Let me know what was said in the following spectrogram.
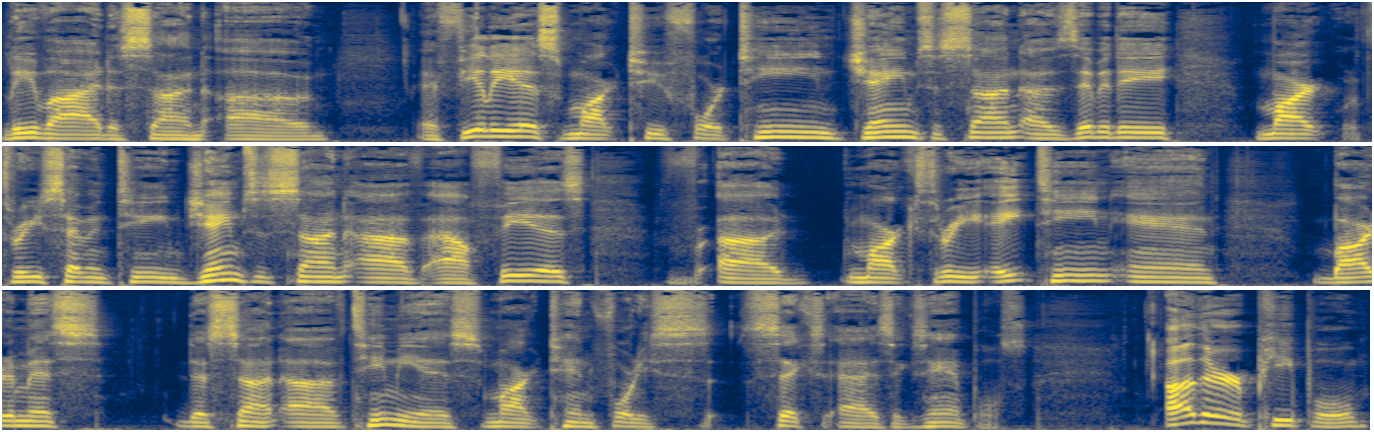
Levi, the son of Alphaeus, Mark 2.14, James, the son of Zebedee, Mark 3.17, James, the son of Alphaeus, uh, Mark 3.18, and Bartimaeus, the son of Timaeus, Mark 10:46 as examples. Other people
